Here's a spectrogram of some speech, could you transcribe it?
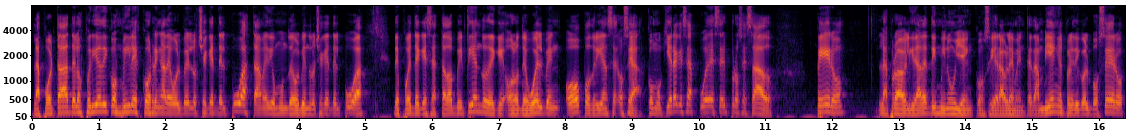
Las portadas de los periódicos, miles corren a devolver los cheques del PUA, está medio mundo devolviendo los cheques del PUA después de que se ha estado advirtiendo de que o los devuelven o podrían ser, o sea, como quiera que sea, puede ser procesado, pero las probabilidades disminuyen considerablemente. También el periódico El Vocero,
